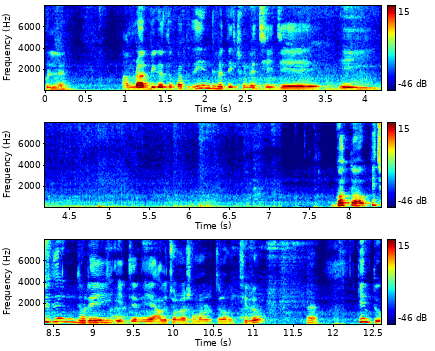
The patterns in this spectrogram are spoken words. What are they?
খুললেন। আমরা বিগত কতদিন ধরে দেখ শুনেছি যে এই গত কিছুদিন ধরেই এটা নিয়ে আলোচনা সমালোচনা হচ্ছিল হ্যাঁ। কিন্তু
